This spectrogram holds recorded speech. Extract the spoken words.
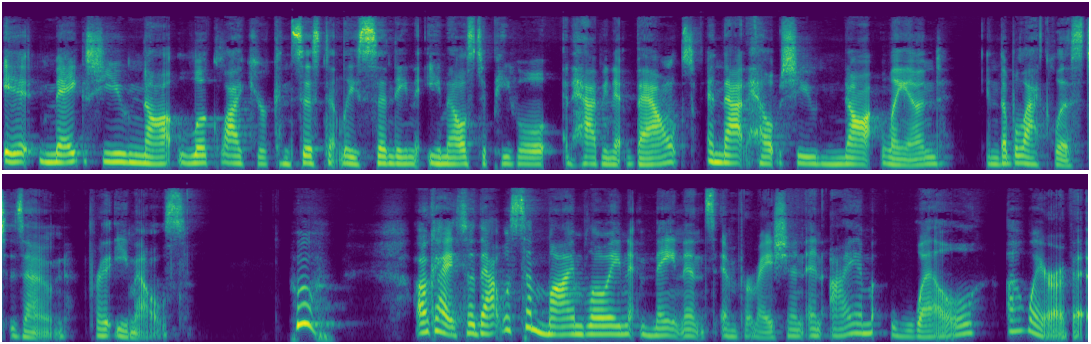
it makes you not look like you're consistently sending emails to people and having it bounce. And that helps you not land in the blacklist zone for emails. Whew. Okay, so that was some mind blowing maintenance information, and I am well aware of it.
